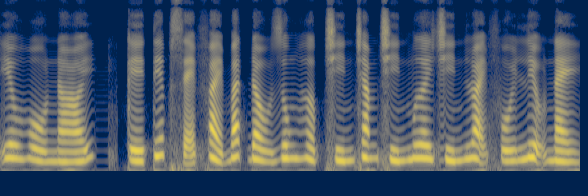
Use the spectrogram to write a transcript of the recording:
yêu hồ nói, kế tiếp sẽ phải bắt đầu dung hợp 999 loại phối liệu này.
